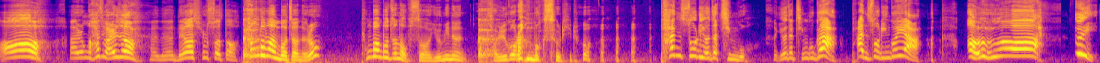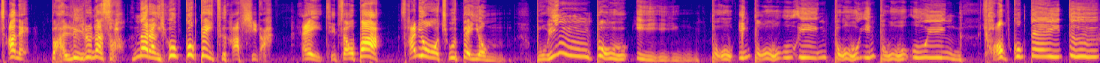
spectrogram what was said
아, 아, 이런 거 하지 말자. 아, 내가, 내가 실수했다. 평범한 버전으로? 평범한 버전은 없어. 유미는 걸걸한 목소리로. 판소리 여자친구. 여자친구가 판소리인 거야. 아으, 으이 자네 빨리 일어나서 나랑 협곡 데이트 합시다. 에이 집사 오빠 사료 주대염. 뿌잉 뿌잉 뿌잉 뿌잉 뿌잉 뿌잉 협곡 데이트.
